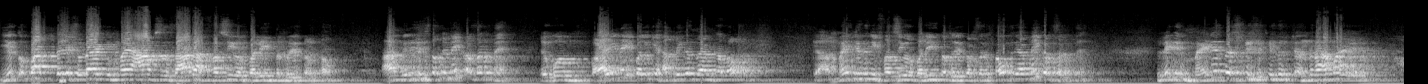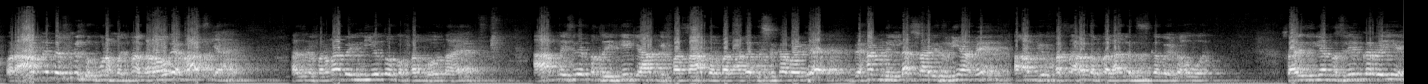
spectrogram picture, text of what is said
یہ تو بات طے شدہ ہے کہ میں آپ سے زیادہ پھنسی اور بلی تقریر کرتا ہوں۔ آپ میری تقریر نہیں کر سکتے۔ جو کوئی بڑائی نہیں بلکہ حقیقت بیان کر رہا ہوں، کیا میں جتنی پھنسی اور بلی تقریر کر سکتا ہوں آپ نہیں کر سکتے۔ لیکن میں نے تشکیل کی تو چند نامہ ہے اور آپ نے تشکیل کو پورا مجمع کھڑا ہو گیا، خاص کیا ہے؟ حضرت فرما بھائی، نیتوں کا فرق ہوتا ہے۔ آپ نے اس لیے تقریر کی کہ آپ کی فساد اور بلاغت اس کا بیٹھ جائے؟ بحمد اللہ ساری دنیا میں آپ کی فساد اور بلاغت اس کا بیٹھا ہوا ہے؟ ساری دنیا تسلیم کر رہی ہے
